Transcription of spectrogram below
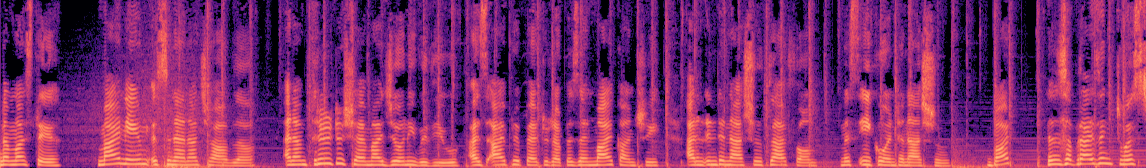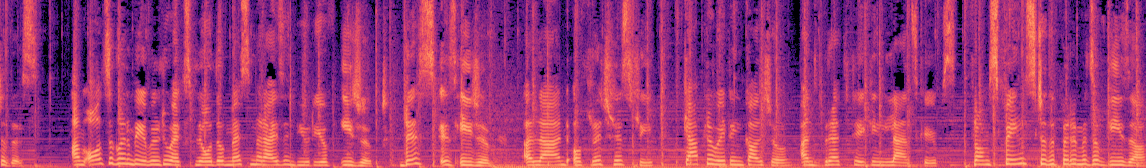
Namaste. My name is Sunaina Chawla, and I'm thrilled to share my journey with you as I prepare to represent my country at an international platform, Miss Eco International. But there's a surprising twist to this. I'm also going to be able to explore the mesmerizing beauty of Egypt. This is Egypt, a land of rich history, captivating culture, and breathtaking landscapes. From Sphinx to the pyramids of Giza,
